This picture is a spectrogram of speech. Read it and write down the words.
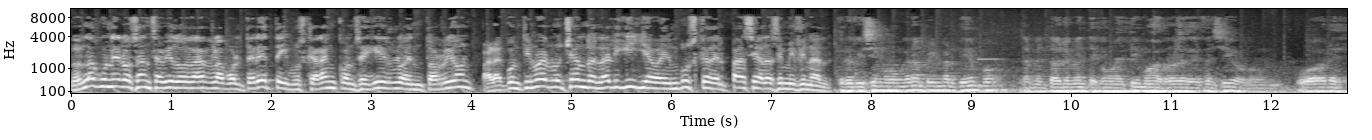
los laguneros han sabido dar la voltereta y buscarán conseguirlo en Torreón para continuar luchando en la liguilla en busca del pase a la semifinal. Creo que hicimos un gran primer tiempo. Lamentablemente cometimos errores defensivos con jugadores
